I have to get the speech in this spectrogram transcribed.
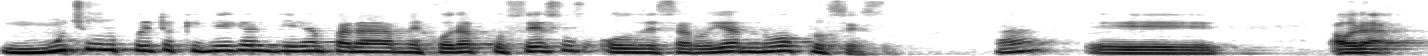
muchos de los proyectos que llegan llegan para mejorar procesos o desarrollar nuevos procesos. ¿ah? Eh, ahora,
